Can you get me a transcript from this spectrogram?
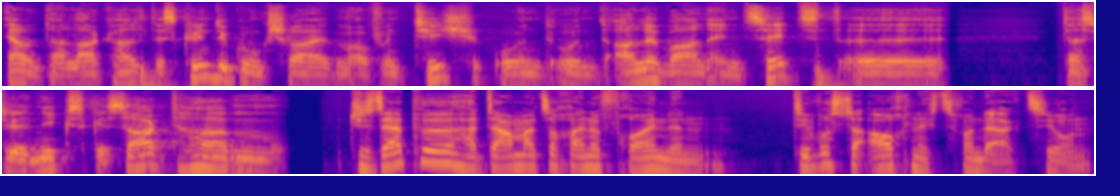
Ja, und da lag halt das Kündigungsschreiben auf dem Tisch und, und alle waren entsetzt, äh, dass wir nichts gesagt haben. Giuseppe hat damals auch eine Freundin. Die wusste auch nichts von der Aktion.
